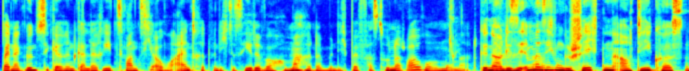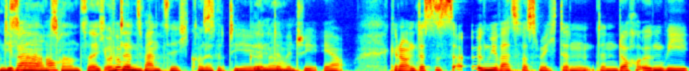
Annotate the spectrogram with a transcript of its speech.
bei einer günstigeren Galerie 20 Euro Eintritt, wenn ich das jede Woche mache, dann bin ich bei fast 100 Euro im Monat. Genau, diese immersiven ja. Geschichten, auch die kosten und die 22. und 25 dann, kostet die genau. Da Vinci, ja. Genau, und das ist irgendwie was, was mich dann, dann doch irgendwie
